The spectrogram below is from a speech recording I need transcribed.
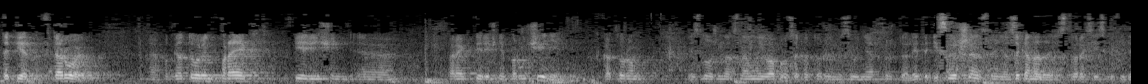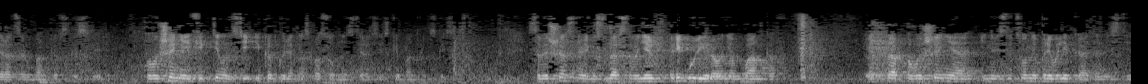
Это первое. Второе. Э, подготовлен проект перечень, э, проект перечня поручений, в котором изложены основные вопросы, которые мы сегодня обсуждали. Это и совершенствование законодательства Российской Федерации в банковской сфере, повышение эффективности и конкурентоспособности российской банковской системы, совершенствование государственного регулирования банков, это повышение инвестиционной привлекательности,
